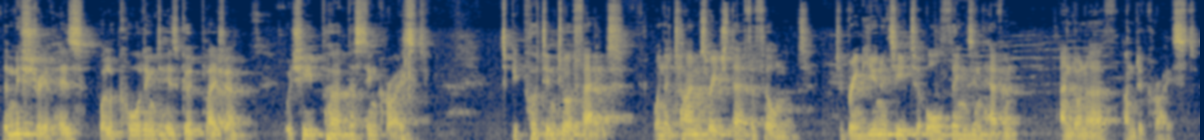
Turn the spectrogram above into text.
the mystery of his will according to his good pleasure, which he purposed in Christ, to be put into effect when the times reach their fulfillment, to bring unity to all things in heaven and on earth under Christ.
